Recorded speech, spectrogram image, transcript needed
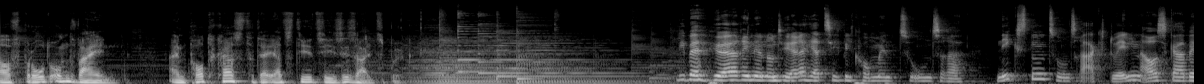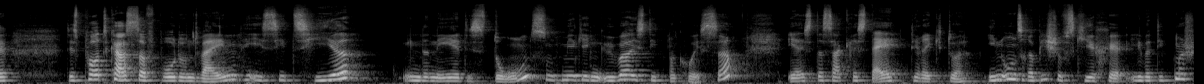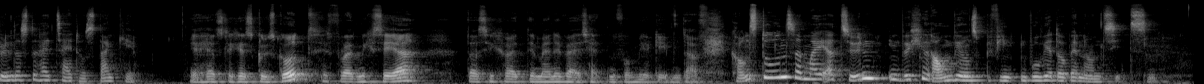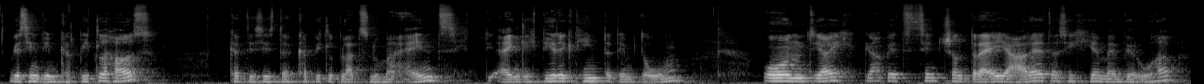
Auf Brot und Wein, ein Podcast der Erzdiözese Salzburg. Liebe Hörerinnen und Hörer, herzlich willkommen zu unserer nächsten, zu unserer aktuellen Ausgabe des Podcasts Auf Brot und Wein. Ich sitze hier in der Nähe des Doms und mir gegenüber ist Dietmar Koesser. Er ist der Sakristeidirektor in unserer Bischofskirche. Lieber Dietmar, schön, dass du heute Zeit hast. Danke. Ja, herzliches Grüß Gott. Es freut mich sehr, dass ich heute meine Weisheiten von mir geben darf. Kannst du uns einmal erzählen, in welchem Raum wir uns befinden, wo wir da beieinander sitzen? Wir sind im Kapitelhaus. Das ist der Kapitelplatz Nummer 1, eigentlich direkt hinter dem Dom. Und ja, ich glaube, jetzt sind schon drei Jahre, dass ich hier mein Büro habe.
